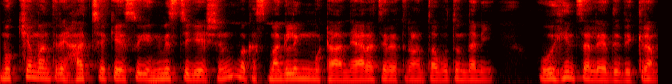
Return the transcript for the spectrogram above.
ముఖ్యమంత్రి హత్య కేసు ఇన్వెస్టిగేషన్ ఒక స్మగ్లింగ్ ముఠా నేర చరిత్రను తవ్వుతుందని ఊహించలేదు విక్రమ్.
